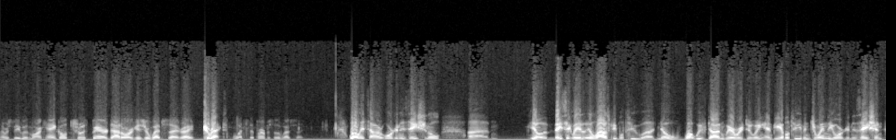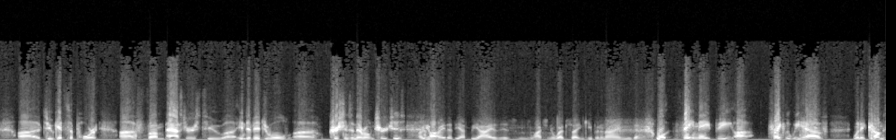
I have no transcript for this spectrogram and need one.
Now we're speaking with Mark Henkel. Truthbearer.org is your website, right? Correct. What's the purpose of the website? Well, it's our organizational. Uh, you know, basically, it allows people to uh, know what we've done, where we're doing, and be able to even join the organization uh, to get support uh, from pastors to uh, individual uh, Christians in their own churches. Are you afraid that the FBI is, is, is watching your website and keeping an eye on you guys? Well, they may be. Uh, frankly, we have, when it comes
